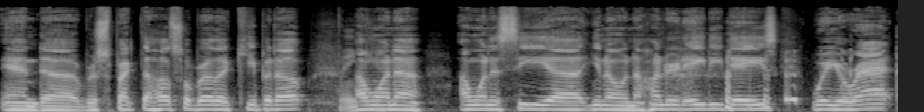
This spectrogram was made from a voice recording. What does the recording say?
and uh, respect the hustle, brother. Keep it up. Thank I wanna, I wanna see, uh, you know, in 180 days where you're at.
